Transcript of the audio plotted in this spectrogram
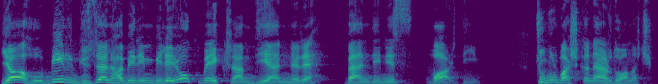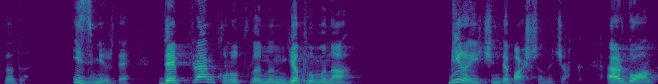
Yahu bir güzel haberin bile yok mu Ekrem diyenlere bendeniz var diyeyim. Cumhurbaşkanı Erdoğan açıkladı. İzmir'de deprem konutlarının yapımına bir ay içinde başlanacak. Erdoğan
